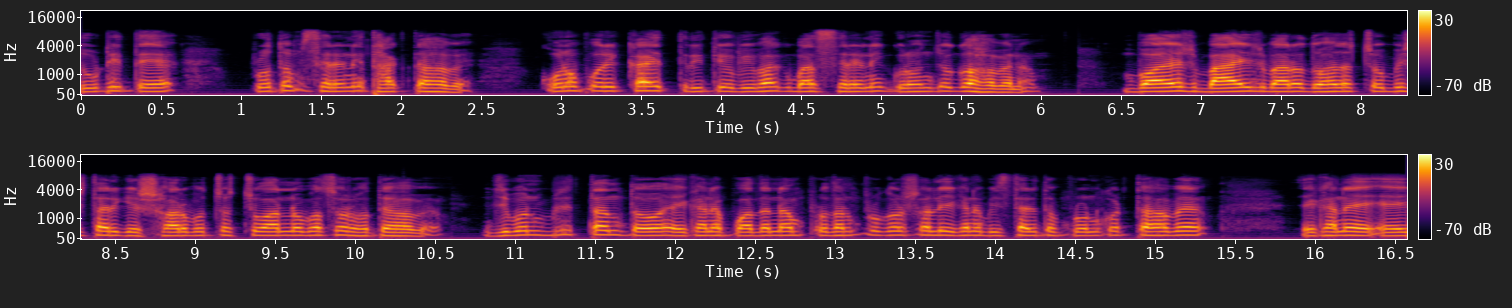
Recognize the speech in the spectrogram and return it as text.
দুটিতে প্রথম শ্রেণি থাকতে হবে। কোনো পরীক্ষায় তৃতীয় বিভাগ বা শ্রেণি গ্রহণযোগ্য হবে না। বয়স বাইশ বারো দু তারিখে সর্বোচ্চ চুয়ান্ন বছর হতে হবে। জীবন বৃত্তান্ত, এখানে পদের নাম প্রধান প্রকৌশলী, এখানে বিস্তারিত পূরণ করতে হবে। এখানে এই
